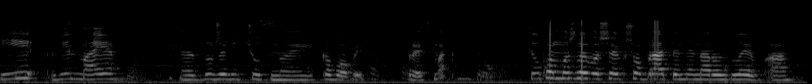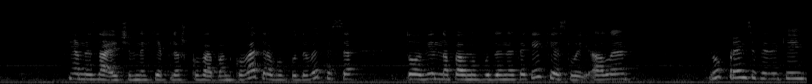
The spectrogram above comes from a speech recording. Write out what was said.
І він має е, дуже відчутний кавовий присмак. Цілком можливо, що якщо брати не на розлив, а я не знаю, чи в них є пляшкове банкове, треба подивитися, то він, напевно, буде не такий кислий, але, ну, в принципі, такий.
